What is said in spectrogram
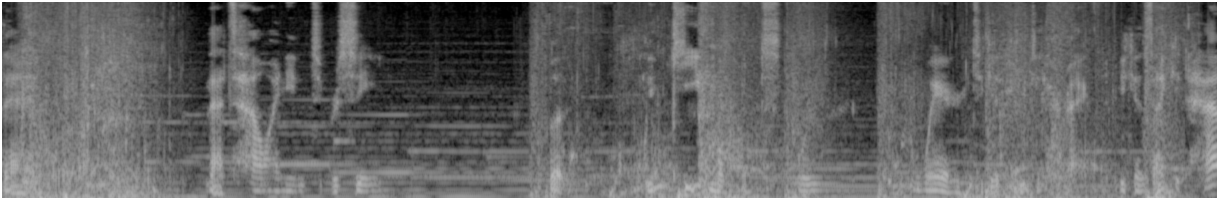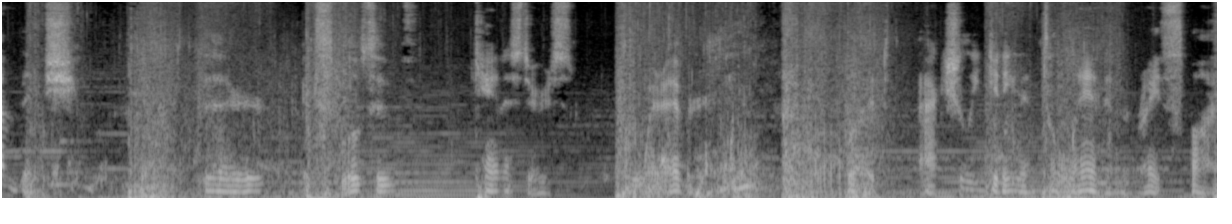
that that's how I needed to proceed. But the key moments were where to get them to interact because I could have them shoot their explosive canisters wherever, but actually getting them to land in the right spot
